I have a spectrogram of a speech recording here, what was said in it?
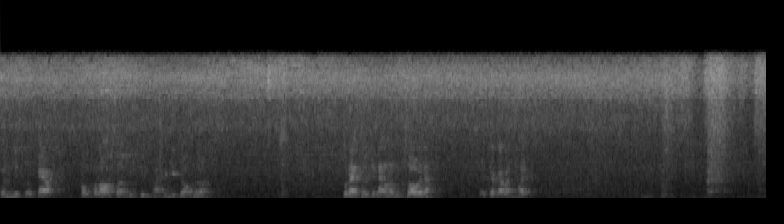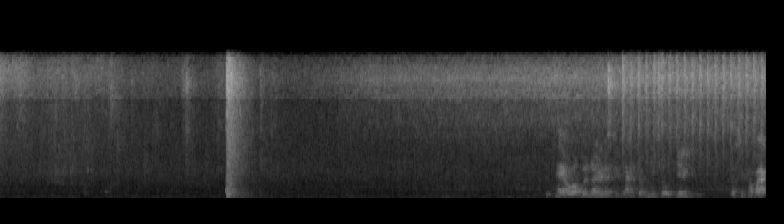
cần nhiệt độ cao, không có lo sợ bị kìm hãm nhiệt độ nữa. Tôi đang thử chức năng nấu nước sôi nè, để cho các bạn thấy. Tiếp theo bên đây là chức năng chọn nhiệt độ chiên nó sẽ có ba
